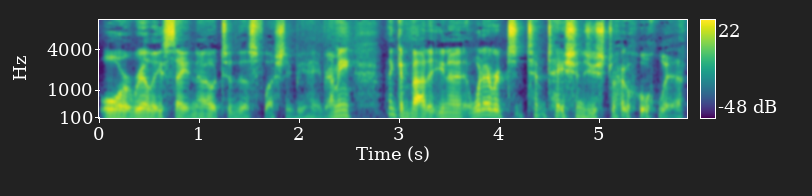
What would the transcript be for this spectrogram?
or really say no to this fleshly behavior. I mean, think about it. You know, whatever t- temptations you struggle with,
